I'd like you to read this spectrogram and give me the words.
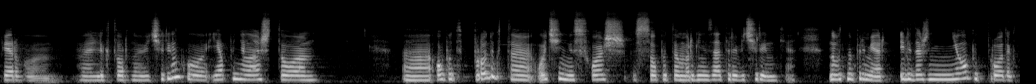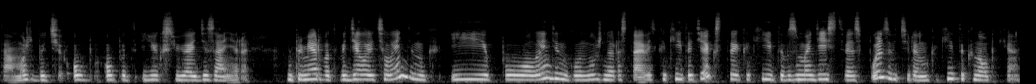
первую э, лекторную вечеринку, я поняла, что э, опыт продукта очень схож с опытом организатора вечеринки. Ну вот, например, или даже не опыт продукта, а может быть опыт UX UI дизайнера. Например, вот вы делаете лендинг, и по лендингу нужно расставить какие-то тексты, какие-то взаимодействия с пользователем, какие-то кнопки.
